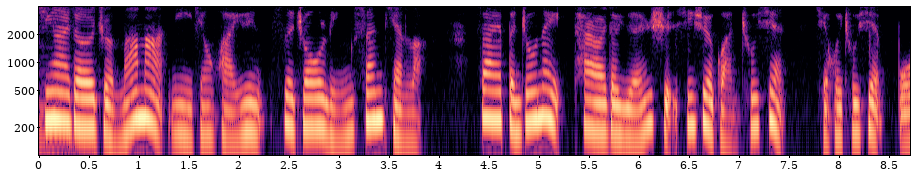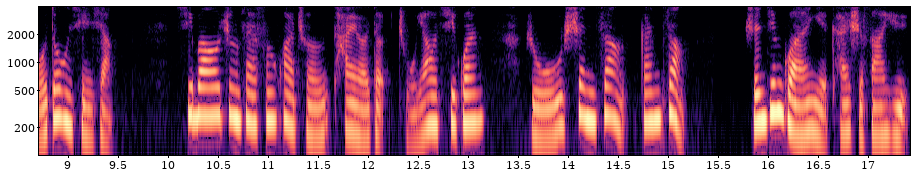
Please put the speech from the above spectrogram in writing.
亲爱的准妈妈，你已经怀孕四周零三天了。在本周内，胎儿的原始心血管出现，且会出现搏动现象，细胞正在分化成胎儿的主要器官，如肾脏、肝脏，神经管也开始发育。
